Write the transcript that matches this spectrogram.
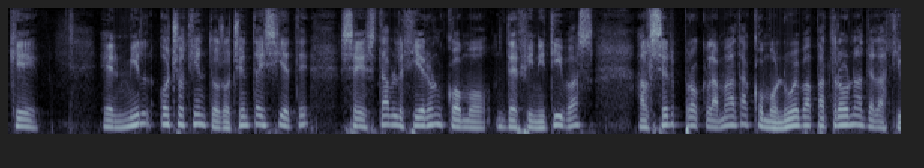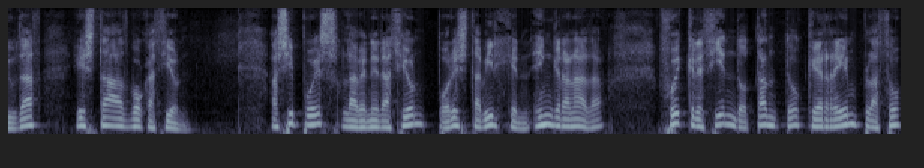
que, en 1887 se establecieron como definitivas al ser proclamada como nueva patrona de la ciudad esta advocación. Así pues, la veneración por esta Virgen en Granada fue creciendo tanto que reemplazó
